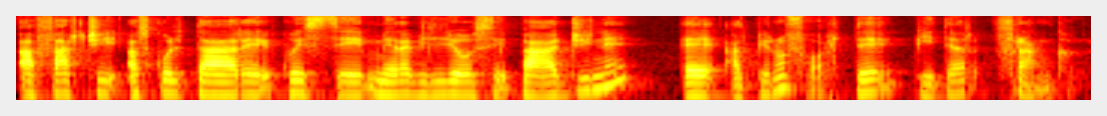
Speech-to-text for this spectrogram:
a farci ascoltare queste meravigliose pagine è al pianoforte Peter Frankl.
